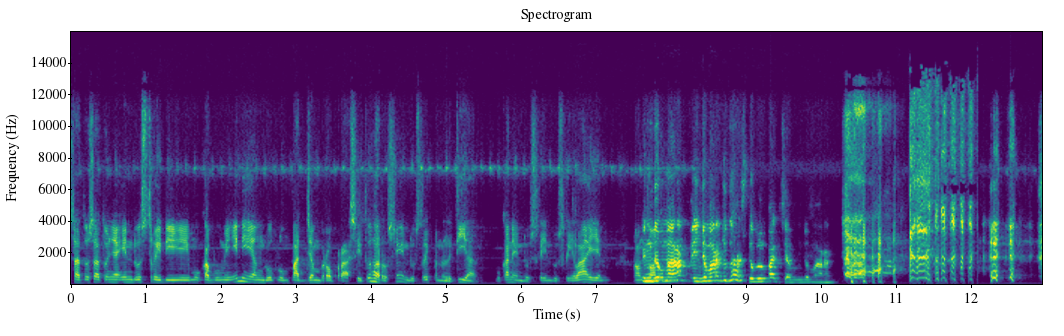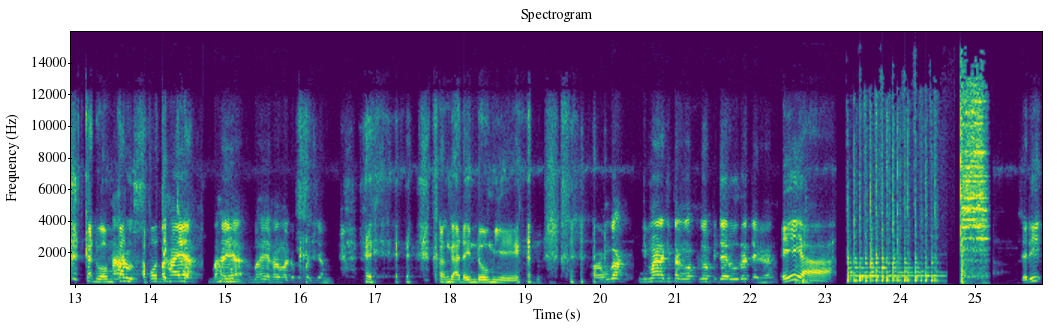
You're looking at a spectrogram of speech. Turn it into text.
satu-satunya industri di muka bumi ini yang 24 jam beroperasi itu harusnya industri penelitian bukan industri-industri lain Nonton- Indomaret, Indomaret juga harus 24 jam Indomaret. K24 Harus. apotek bahaya, Cok. bahaya, bahaya kalau nggak 24 jam. kalau nggak ada Indomie Kalau enggak, gimana kita ngopi-ngopi darurat ya kan? Iya. Jadi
